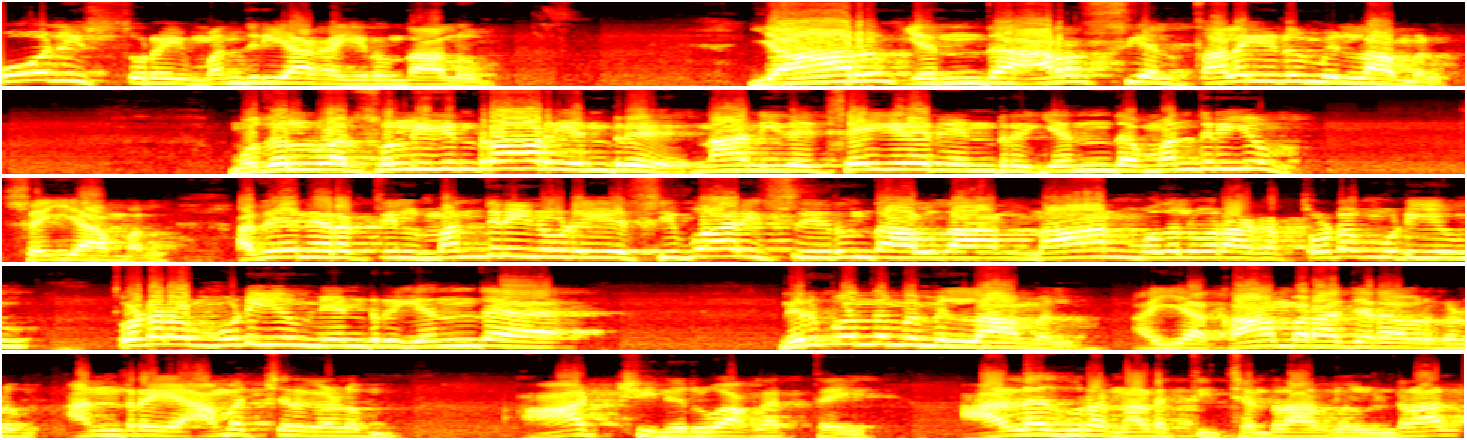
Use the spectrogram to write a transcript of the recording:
போலீஸ் துறை மந்திரியாக இருந்தாலும் யாரும் எந்த அரசியல் தலையிடும் இல்லாமல் முதல்வர் சொல்லுகின்றார் என்று நான் இதை செய்கிறேன் என்று எந்த மந்திரியும் செய்யாமல். அதே நேரத்தில் மந்திரியினுடைய சிபாரிசு இருந்தால்தான் நான் முதல்வராக தொட முடியும் தொடர முடியும் என்று எந்த நிர்பந்தமும் இல்லாமல் ஐயா காமராஜர் அவர்களும் அன்றைய அமைச்சர்களும் ஆட்சி நிர்வாகத்தை அழகுற நடத்தி சென்றார்கள் என்றால்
